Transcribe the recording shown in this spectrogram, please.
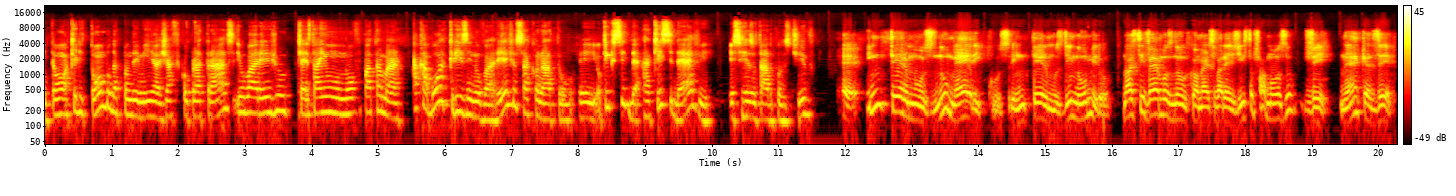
Então, aquele tombo da pandemia já ficou para trás e o varejo já está em um novo patamar. Acabou a crise no varejo, Saconato? E o que, que se a que se deve esse resultado positivo? É, em termos numéricos, em termos de número, nós tivemos no comércio varejista o famoso V, né? Quer dizer,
